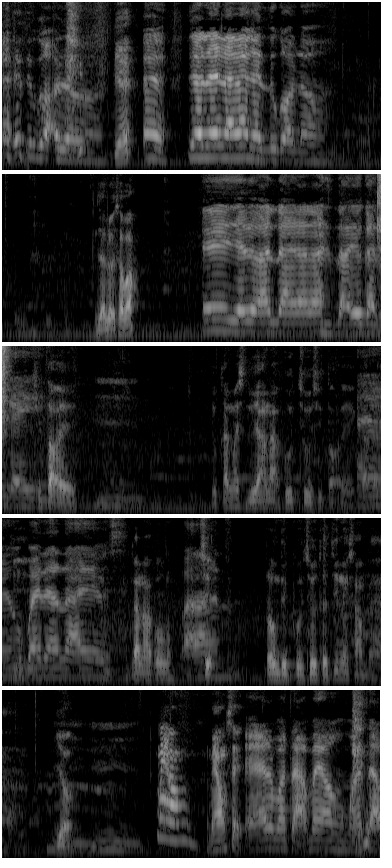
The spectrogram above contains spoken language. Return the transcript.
Itu kok lo. Ya, Eh, jangan larangan itu kok lo. jaluk sapa? Eh, jangan anak-anak saya kan kayak. Sitok e. Hmm. Yo kan wis duwe anak bojo sitok e Eh, karek iki. rupanya anaknya. Kan aku cek Pan. rong di bojo dadi ning sampean. Yo. Hmm. Meong, meong sik. Eh, mata meong, mata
